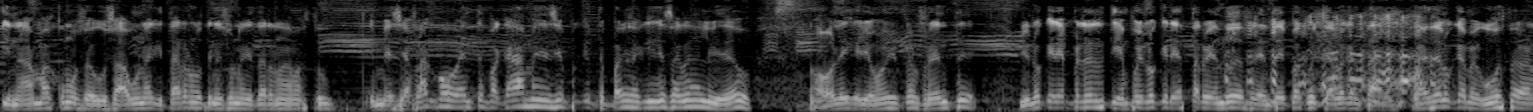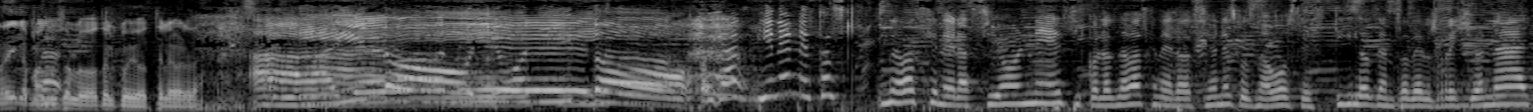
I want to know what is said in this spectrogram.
y nada más como se usaba una guitarra, no tenías una guitarra nada más tú. Y me decía, flaco, vente para acá, me decía, porque te pares aquí que salga en el video. No, le dije, yo me fui para enfrente. Yo no quería perder tiempo, yo lo quería estar viendo de frente y para escucharlo cantar. Pues es de lo que me gusta, ¿verdad? Y le mando un saludote al Coyote, la verdad. ¡Ay, ¡Qué bonito! Oigan, vienen estas nuevas generaciones y con las nuevas generaciones, pues nuevos estilos dentro del regional.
